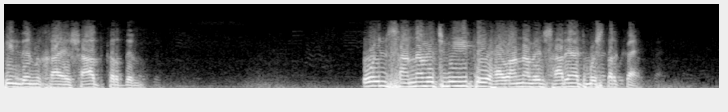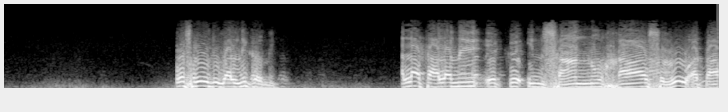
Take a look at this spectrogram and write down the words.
پیندن، خواہشات کر دن وہ انسان بھی حیوان سارا مشترک ہے۔ اس روح کی گل نہیں کرنی۔ اللہ تعالی نے ایک انسان نو خاص روح عطا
